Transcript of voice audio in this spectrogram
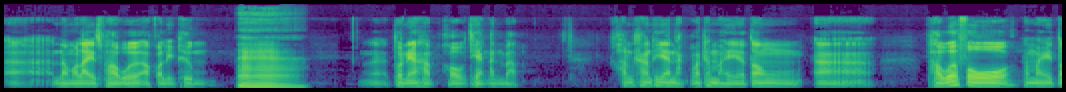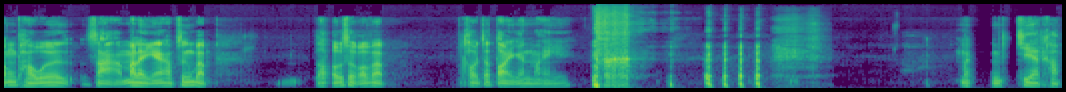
เอ่อ normalize power algorithm อ่าเอ่อตัวเนี้ยครับเขาเถียงกันแบบ ค่อนข้างที่จะหนักว่าทำไมจะต้องอ่า power 4ทำไมต้อง power 3 อะไรเงี้ยครับ ซึ่งแบบเรารู้สึกว่าแบบเขาจะต่อยกันไหมมันเครียดครับ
